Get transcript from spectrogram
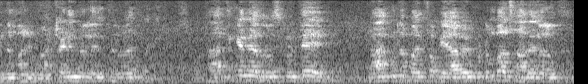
ఇది మనం మాట్లాడిందో లేదు తెలియదు. ఆర్థికంగా చూసుకుంటే నాకున్న ప్రతి ఒక యాభై కుటుంబాలు సాధగలుగుతారు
